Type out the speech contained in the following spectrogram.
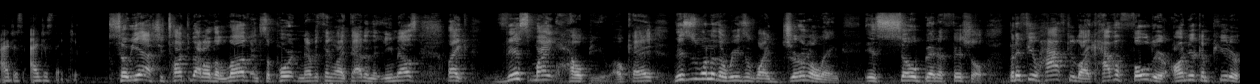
I just I just thank you. So yeah, she talked about all the love and support and everything like that in the emails. Like, this might help you, okay? This is one of the reasons why journaling is so beneficial. But if you have to, like, have a folder on your computer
